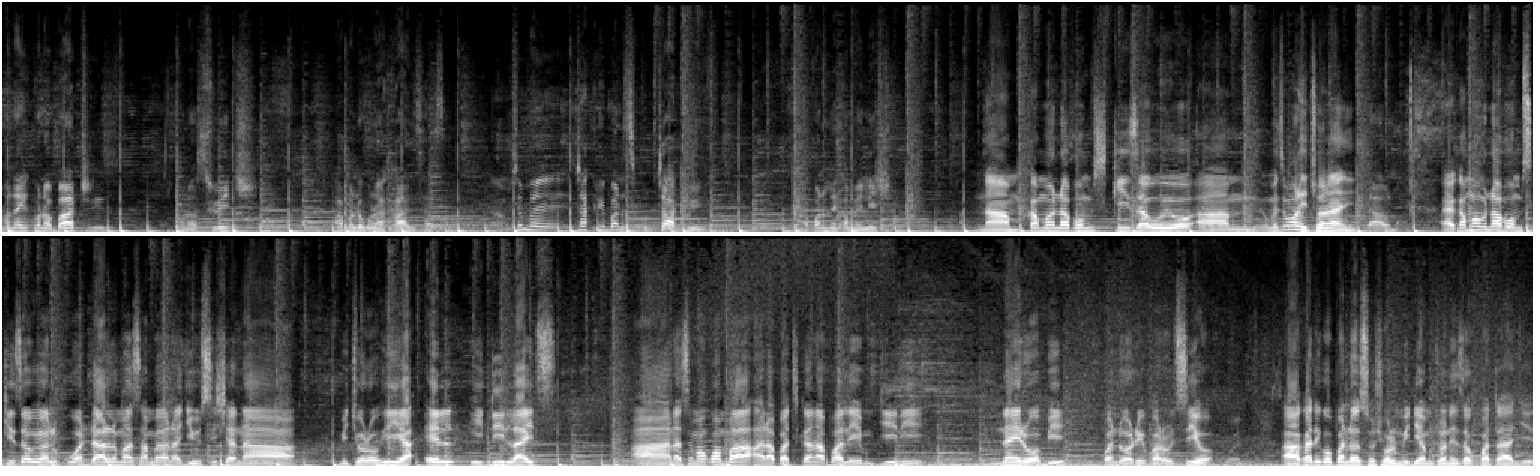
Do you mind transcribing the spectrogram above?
manake kuna batteries, kuna switch, hapo ndo kuna kazi sasa. Tuseme takriban siku tatu hivi nakuwa nimekamilisha. Naam, kama unavyomsikiza huyo um, umesema unaitwa nani? Dalma. Eh, Kama unavyomsikiza huyo alikuwa Dalmas ambaye anajihusisha na michoro hii ya LED lights. Ah, Anasema kwamba anapatikana pale mjini Nairobi upande wa River Road, sio? Ah, katika upande wa social media mtu anaweza kupata aje?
